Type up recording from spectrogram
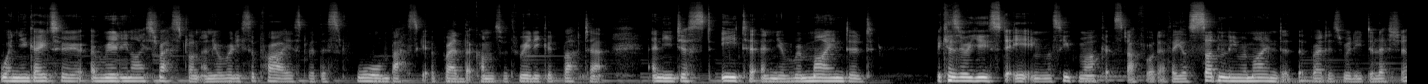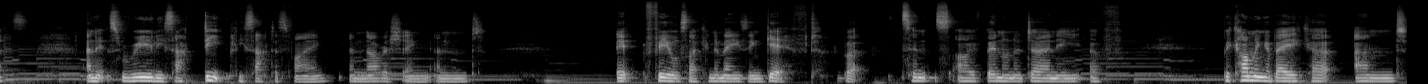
when you go to a really nice restaurant and you're really surprised with this warm basket of bread that comes with really good butter, and you just eat it and you're reminded because you're used to eating the supermarket stuff or whatever, you're suddenly reminded that bread is really delicious and it's really sat- deeply satisfying and nourishing and it feels like an amazing gift. But since I've been on a journey of becoming a baker and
